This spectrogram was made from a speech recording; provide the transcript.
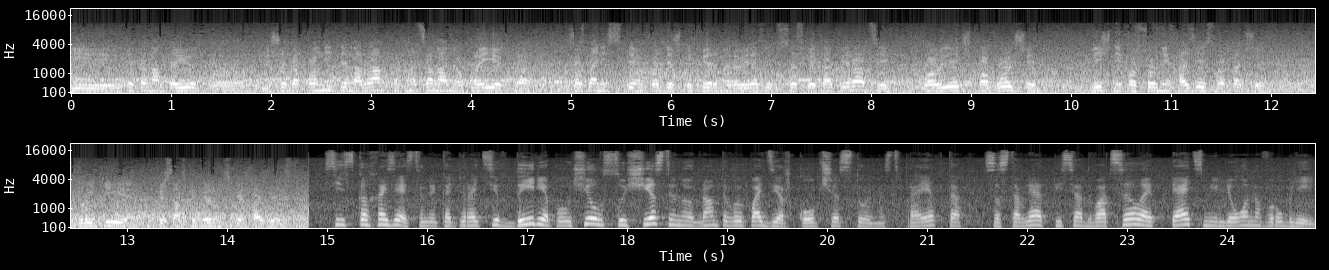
и это нам дает э, еще дополнительно в рамках национального проекта создания системы поддержки фермеров и развития сельской кооперации вовлечь побольше личных подсобных хозяйств, а также другие крестьянско-фермерские хозяйства. Сельскохозяйственный кооператив «Дерия» получил существенную грантовую поддержку. Общая стоимость проекта составляет 52,5 миллионов рублей.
